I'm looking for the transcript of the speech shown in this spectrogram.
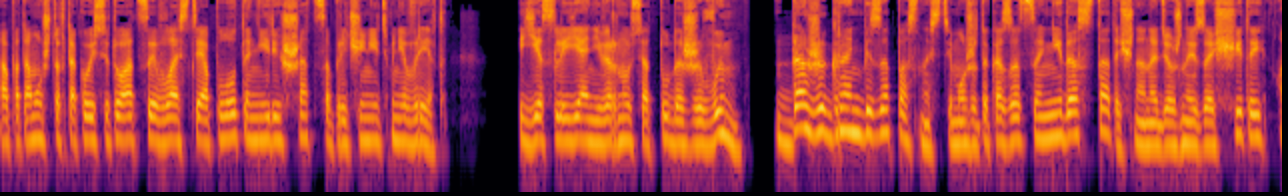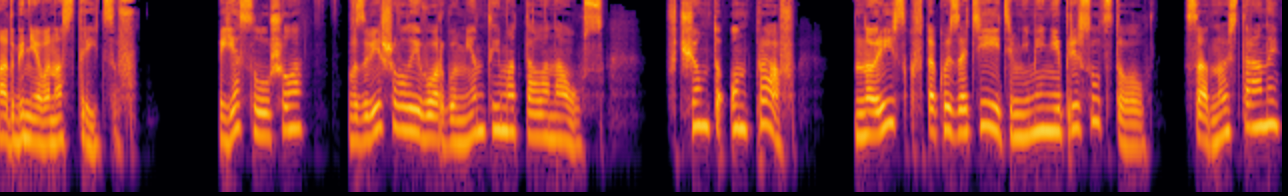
а потому что в такой ситуации власти оплота не решатся причинить мне вред — если я не вернусь оттуда живым, даже грань безопасности может оказаться недостаточно надежной защитой от гнева настрийцев. Я слушала, взвешивала его аргументы и мотала на ус. В чем-то он прав, но риск в такой затее тем не менее присутствовал. С одной стороны,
